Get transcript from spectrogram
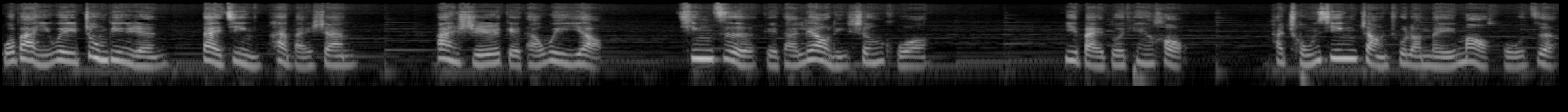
我把一位重病人带进太白山，按时给他喂药，亲自给他料理生活。一百多天后，他重新长出了眉毛胡子。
